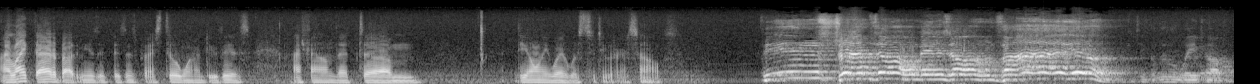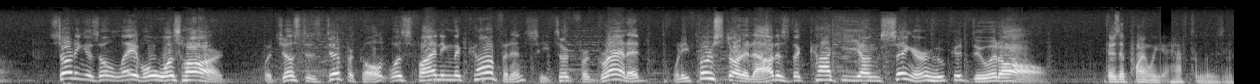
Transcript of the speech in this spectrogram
I like that about the music business, but I still want to do this. I found that um, the only way was to do it ourselves. Pinstripes always on fire. Take a little weight off. Starting his own label was hard. But just as difficult was finding the confidence he took for granted when he first started out as the cocky young singer who could do it all. There's a point where you have to lose it.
